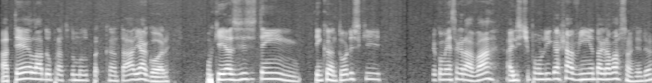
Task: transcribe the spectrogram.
até lá do Pra Todo Mundo Cantar e agora. Porque às vezes tem, tem cantores que você começa a gravar, aí eles tipo ligam a chavinha da gravação, entendeu?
